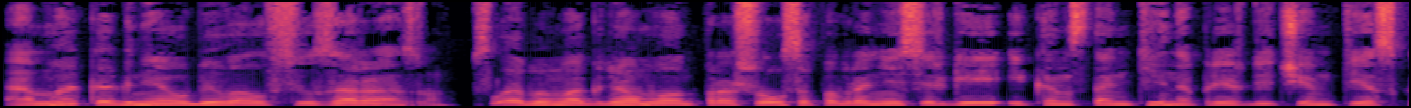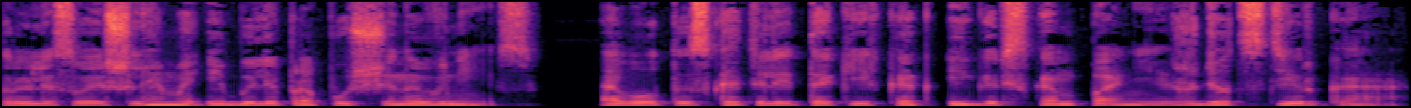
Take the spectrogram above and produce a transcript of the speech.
А маг огня убивал всю заразу. Слабым огнем он прошелся по броне Сергея и Константина, прежде чем те скрыли свои шлемы и были пропущены вниз. А вот искателей, таких как Игорь с компанией, ждет стирка.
